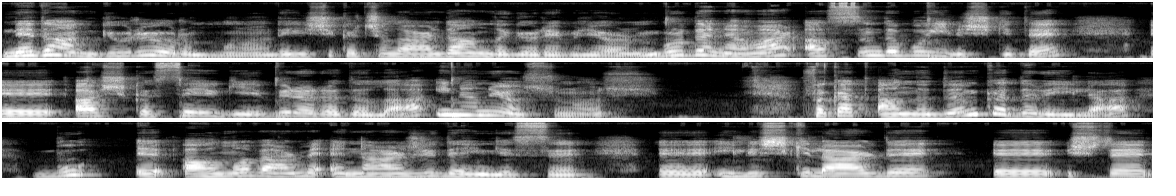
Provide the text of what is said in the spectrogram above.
Neden görüyorum bunu? Değişik açılardan da görebiliyorum. Burada ne var? Aslında bu ilişkide e, aşka, sevgiye, bir aradalığa inanıyorsunuz. Fakat anladığım kadarıyla bu e, alma verme enerji dengesi e, ilişkilerde e, işte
